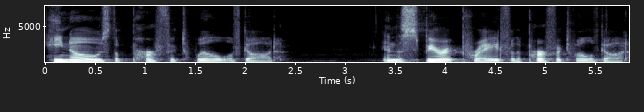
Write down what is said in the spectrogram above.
He knows the perfect will of God. And the Spirit prayed for the perfect will of God.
